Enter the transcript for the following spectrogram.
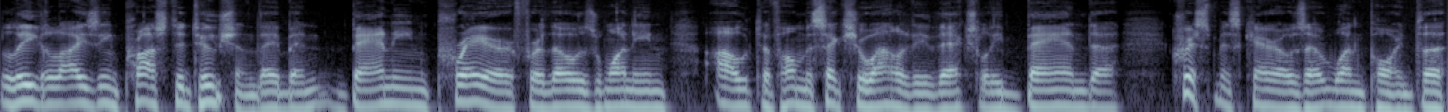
legalizing prostitution. They've been banning prayer for those wanting out of homosexuality. They actually banned uh, Christmas carols at one point. The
